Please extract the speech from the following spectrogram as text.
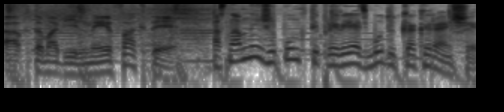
Автомобильные факты. Основные же пункты проверять будут, как и раньше.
